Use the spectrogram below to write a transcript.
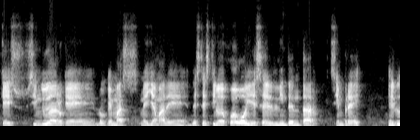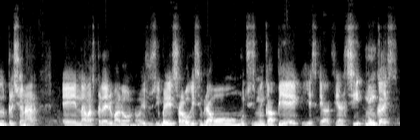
que es sin duda lo que, lo que más me llama de, este estilo de juego y es el intentar siempre el presionar eh, nada más perder el balón, ¿no? Y eso siempre es algo que siempre hago muchísimo hincapié y es que al final sí, nunca es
